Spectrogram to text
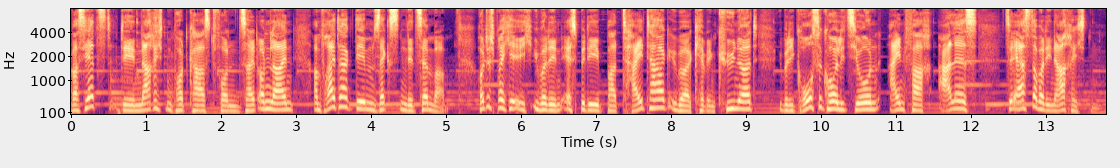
Was jetzt? Den Nachrichtenpodcast von Zeit Online am Freitag, dem 6. Dezember. Heute spreche ich über den SPD-Parteitag, über Kevin Kühnert, über die Große Koalition, einfach alles. Zuerst aber die Nachrichten.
